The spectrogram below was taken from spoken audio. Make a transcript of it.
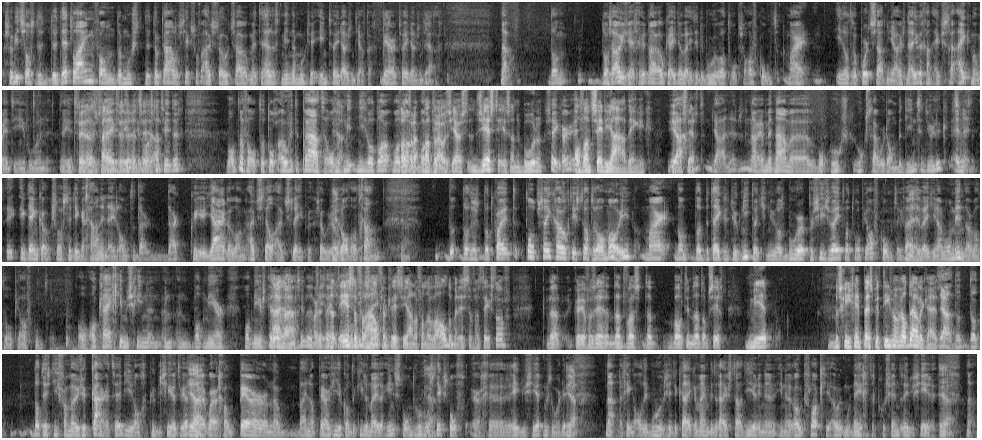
zoiets als de, de deadline van er moest de totale stikstofuitstoot zou met de helft minder moeten in 2030, per 2030. Nou, dan, dan zou je zeggen, nou oké, dan weten de boeren wat er op ze afkomt. Maar in dat rapport staat nu juist, nee, we gaan extra eikmomenten invoeren. Nee, In 2025 en 2028. Want dan valt er toch over te praten. Of Ja. het niet, niet wat, lang, wat, Wat, langer wat trouwens juist een geste is aan de boeren. Zeker. Of aan het CDA, denk ik. Ja, Ja, gezegd. ja, nou ja, met name eh, Wopke Hoekstra wordt dan bediend natuurlijk. En eh, ik, ik denk ook, zoals de dingen gaan in Nederland, daar, daar kun je jarenlang uitstel uitslepen. Zo, zo Ja. zal dat gaan. Ja. Dat, dat, is, dat kan je, tot op zekere hoogte is dat wel mooi, maar dan, dat betekent natuurlijk niet dat je nu als boer precies weet wat er op je afkomt. In feite Nee. weet je nou wel minder wat er op je afkomt. Al, al krijg je misschien een, een, een wat, meer, wat meer speelruimte. ja, maar dat, dat, weet dat je eerste verhaal van Christiane van der Wal, de minister van Stikstof. Daar kun je van zeggen, dat, was, dat bood in dat opzicht meer, misschien geen perspectief, maar wel duidelijkheid. Ja, dat, dat, dat is die fameuze kaart hè, die dan gepubliceerd werd. Ja. Waar, waar gewoon per, nou, bijna per vierkante kilometer in stond hoeveel Ja. stikstof er gereduceerd moest worden. Ja. Nou, dan gingen al die boeren zitten kijken. Mijn bedrijf staat hier in een, in een rood vlakje. Oh, ik moet 90% reduceren. Ja. Nou,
